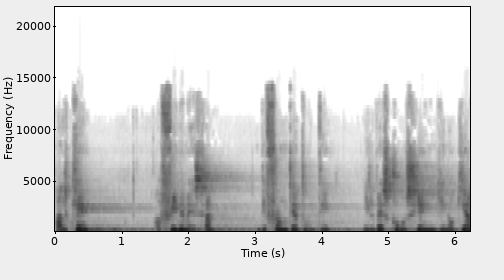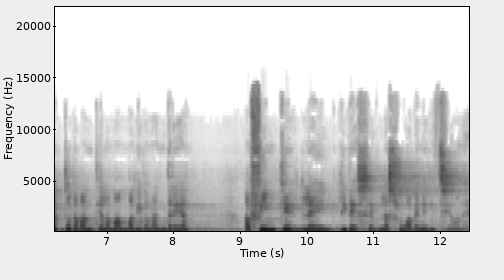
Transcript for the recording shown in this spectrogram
Al che, a fine messa, di fronte a tutti, il vescovo si è inginocchiato davanti alla mamma di Don Andrea affinché lei gli desse la sua benedizione.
